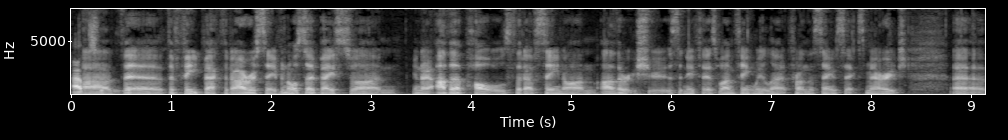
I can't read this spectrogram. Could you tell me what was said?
uh, the the feedback that I receive, and also based on you know other polls that I've seen on other issues. And if there's one thing we learnt from the same sex marriage. Uh,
